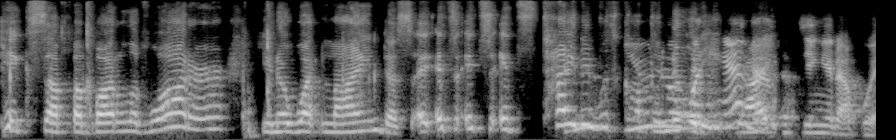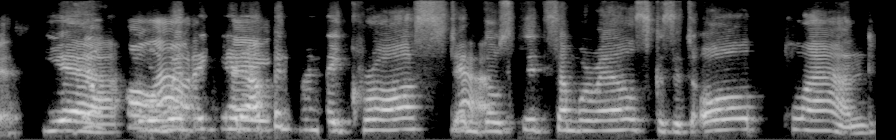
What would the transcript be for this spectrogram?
picks up a bottle of water, you know what line does it's it's it's tied in with you know what continuity, hand right? they're lifting it up with. Yeah, or when they get up and when they crossed and Yeah. go sit somewhere else, because it's all planned.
